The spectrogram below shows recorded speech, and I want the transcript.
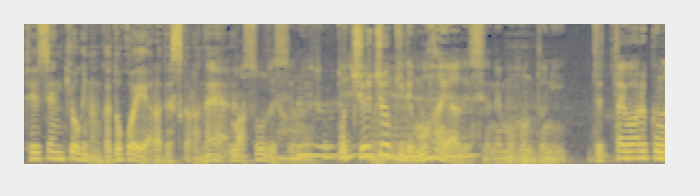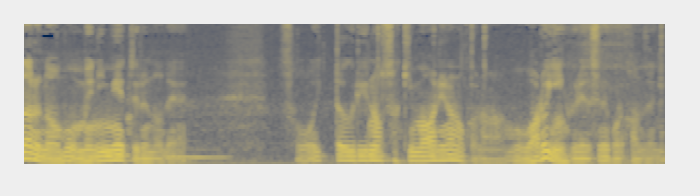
停戦協議なんかどこへやらですからね。まあそうですよね。もう中長期でもはやですよねもう本当に。絶対悪くなるのはもう目に見えてるので。そういった売りの先回りなのかな。もう悪いインフレですねこれ完全に。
